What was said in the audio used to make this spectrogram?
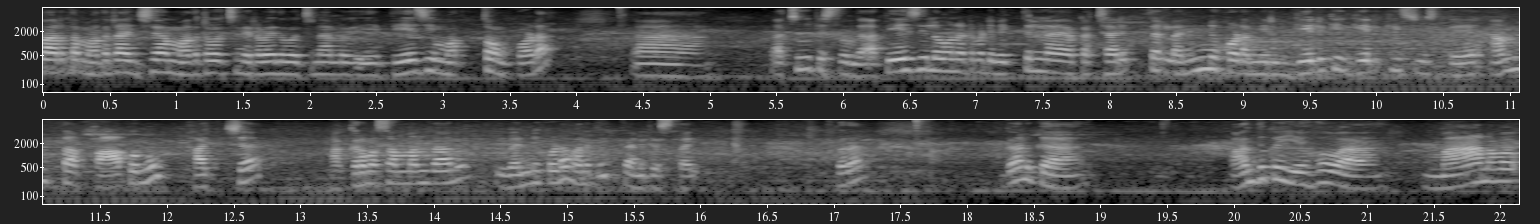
వార్త మొదట అధ్యాయం మొదట వచ్చిన ఇరవై ఐదు వచ్చినాలు ఈ పేజీ మొత్తం కూడా చూపిస్తుంది. ఆ పేజీలో ఉన్నటువంటి వ్యక్తుల యొక్క చరిత్రలు అన్నీ కూడా మీరు గెలికి గెలికి చూస్తే అంత పాపము హత్య అక్రమ సంబంధాలు ఇవన్నీ కూడా మనకి కనిపిస్తాయి. కదా? కనుక అందుకే యెహోవా మానవ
